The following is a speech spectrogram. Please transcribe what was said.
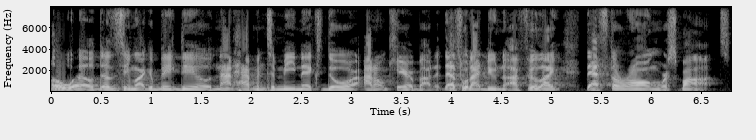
oh well doesn't seem like a big deal not happened to me next door i don't care about it that's what i do know i feel like that's the wrong response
